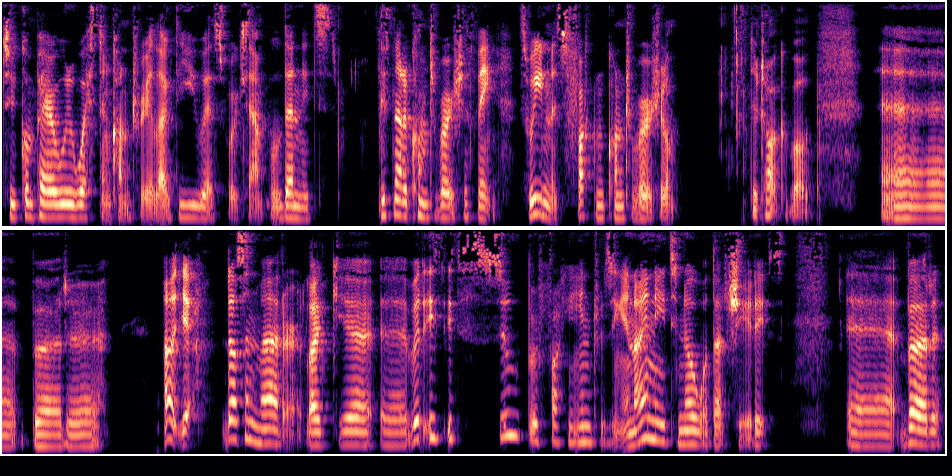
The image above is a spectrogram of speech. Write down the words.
to compare with a Western country like the US, for example, then it's it's not a controversial thing. Sweden is fucking controversial to talk about. Uh, but uh, uh, yeah, doesn't matter. Like, but it, it's super fucking interesting, and I need to know what that shit is. Uh, but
